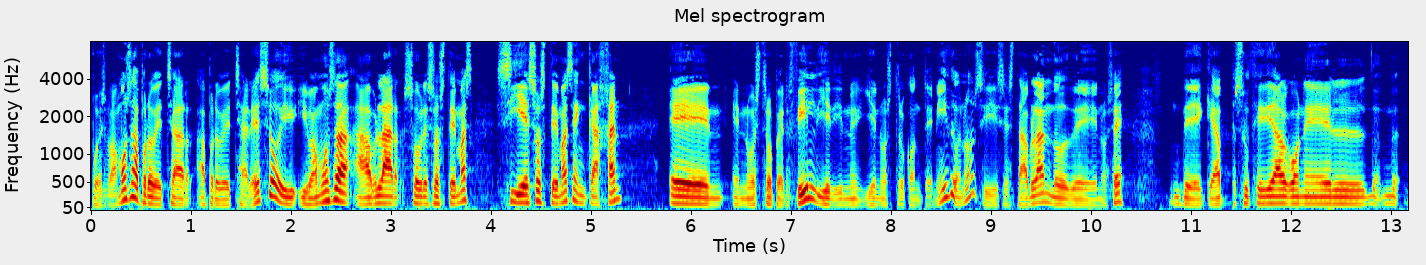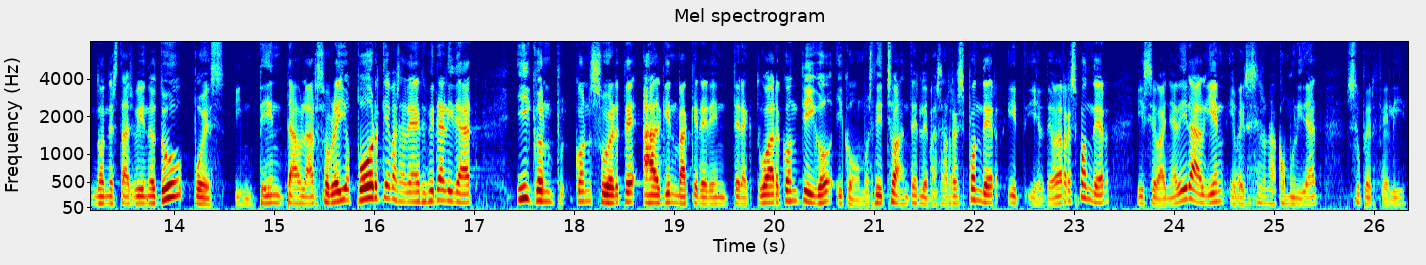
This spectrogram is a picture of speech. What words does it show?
Pues vamos a aprovechar, aprovechar eso y, vamos a hablar sobre esos temas si esos temas encajan en, nuestro perfil y en, y en nuestro contenido, ¿no? Si se está hablando de, no sé, de que ha sucedido algo en el donde estás viendo tú, pues intenta hablar sobre ello porque vas a tener viralidad y con, con suerte alguien va a querer interactuar contigo y como hemos dicho antes le vas a responder y, él te va a responder y se va a añadir a alguien y vais a ser una comunidad súper feliz.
